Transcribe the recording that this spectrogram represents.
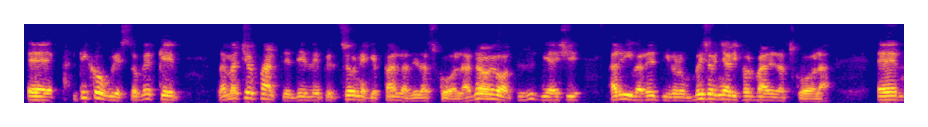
Eh, dico questo perché la maggior parte delle persone che parla della scuola, 9 volte su 10 arrivano e dicono bisogna riformare la scuola. Eh,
